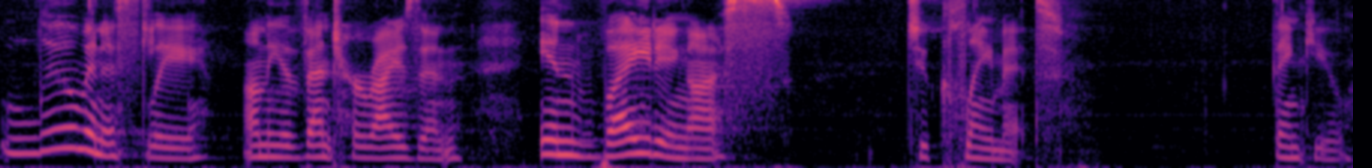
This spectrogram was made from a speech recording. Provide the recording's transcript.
luminously on the event horizon, inviting us to claim it. Thank you.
